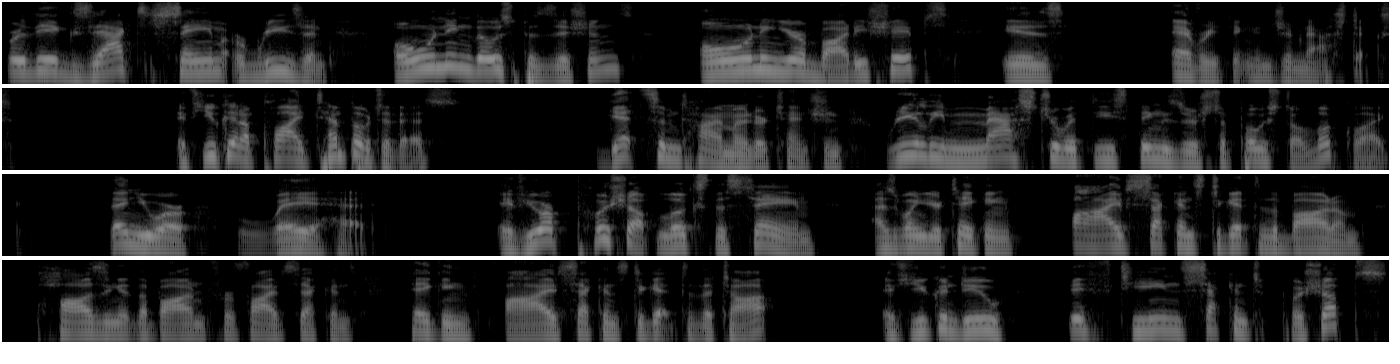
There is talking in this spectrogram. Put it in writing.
for the exact same reason. Owning those positions, owning your body shapes is everything in gymnastics. If you can apply tempo to this, get some time under tension, really master what these things are supposed to look like, then you are way ahead. If your push up looks the same as when you're taking five seconds to get to the bottom, pausing at the bottom for five seconds, taking five seconds to get to the top, if you can do 15 second push ups,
